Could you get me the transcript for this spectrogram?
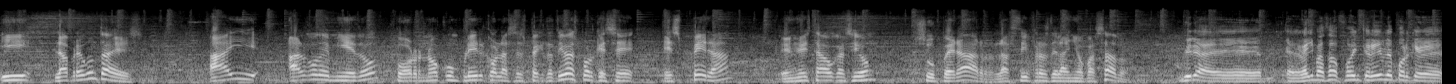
Y la pregunta es, ¿hay algo de miedo por no cumplir con las expectativas? Porque se espera en esta ocasión superar las cifras del año pasado. Mira, eh, el año pasado fue increíble porque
